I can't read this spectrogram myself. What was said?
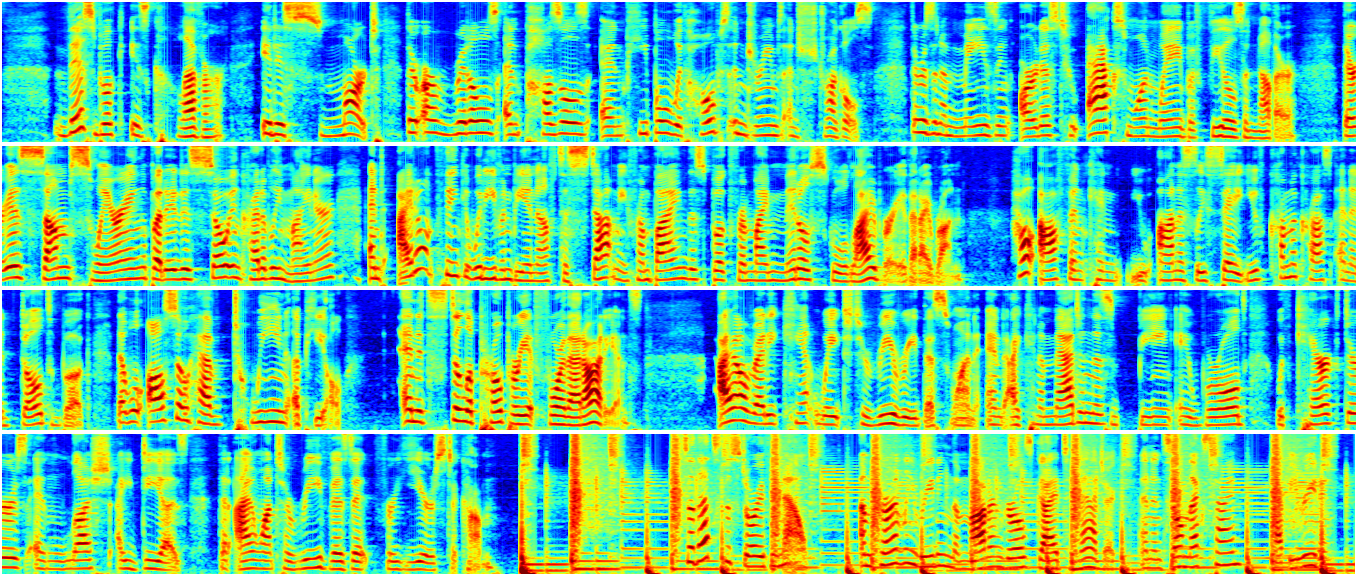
This book is clever. It is smart. There are riddles and puzzles and people with hopes and dreams and struggles. There is an amazing artist who acts one way but feels another. There is some swearing, but it is so incredibly minor, and I don't think it would even be enough to stop me from buying this book from my middle school library that I run. How often can you honestly say you've come across an adult book that will also have tween appeal and it's still appropriate for that audience? I already can't wait to reread this one, and I can imagine this being a world with characters and lush ideas that I want to revisit for years to come. So that's the story for now. I'm currently reading The Modern Girl's Guide to Magic, and until next time, happy reading.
